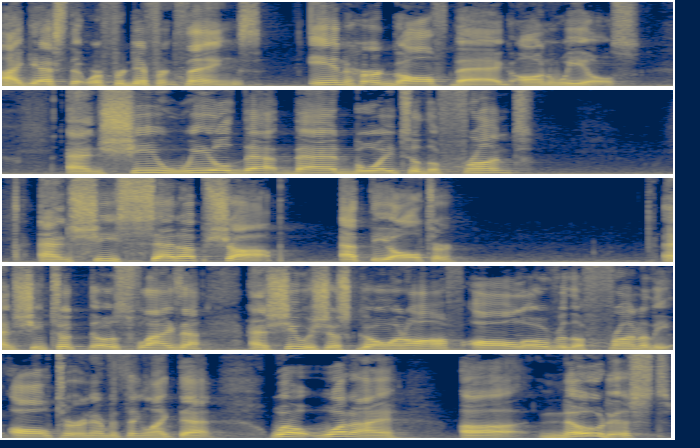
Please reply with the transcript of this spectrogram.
I guess, that were for different things, in her golf bag on wheels and she wheeled that bad boy to the front and she set up shop at the altar and she took those flags out and she was just going off all over the front of the altar and everything like that. Well, what I uh, noticed,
